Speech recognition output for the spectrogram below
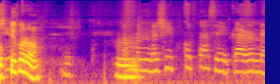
ভক্তি করো। শীত করতেছে কারণে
